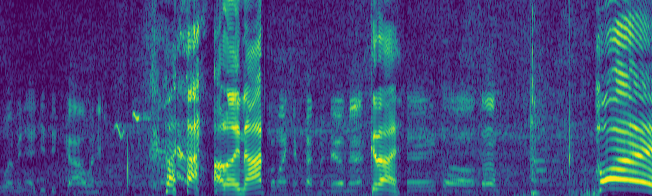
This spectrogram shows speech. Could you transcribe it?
ด้วยไหมเนี่ยที่ติดกาวมาเนี่ย เอาเลยนัดประมาณเข็มขัดเหมือนเดิมนะก็ได้หนึ่งสองสาม เฮ้ย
